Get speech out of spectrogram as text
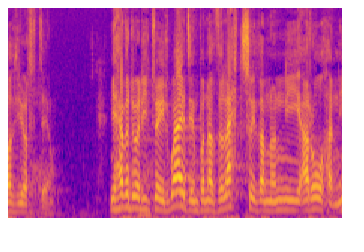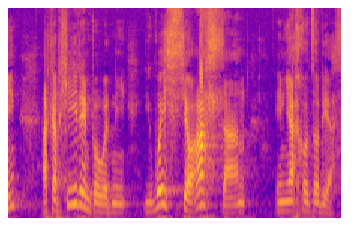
oddi wrth Dyw. Ni hefyd wedi dweud wedyn bod yna ddyletswydd arno ni ar ôl hynny ac ar hyd ein bywyd ni i weithio allan ein iachodoriaeth.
